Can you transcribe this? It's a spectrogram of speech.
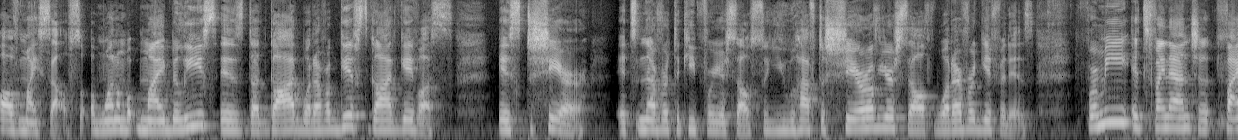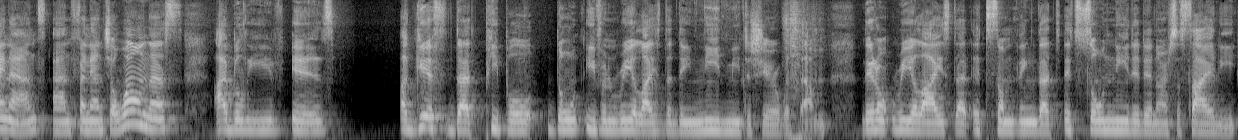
of myself. So um, one of my beliefs is that God, whatever gifts God gave us, is to share. It's never to keep for yourself. So you have to share of yourself, whatever gift it is. For me, it's financial finance and financial wellness. I believe is a gift that people don't even realize that they need me to share with them. They don't realize that it's something that it's so needed in our society.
